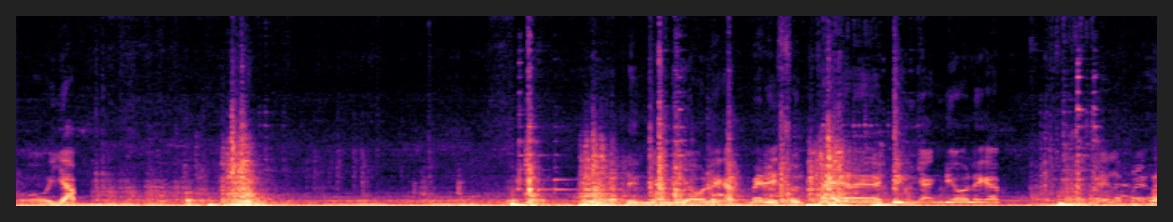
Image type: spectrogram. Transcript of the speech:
โอ้ยับ ดึงอย่างเดียวเลยครับ ไม่ได้สนใจอะไรดึงอย่างเดียวเลยครับ ไป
